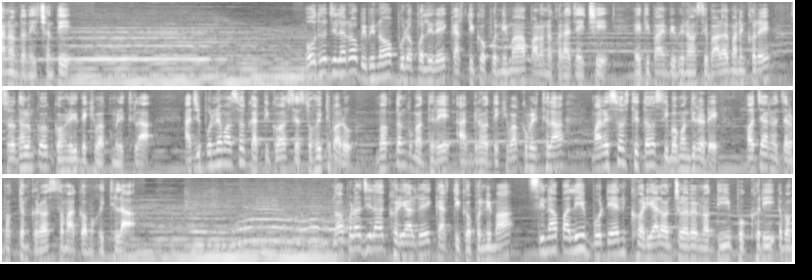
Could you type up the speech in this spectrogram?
ଆନନ୍ଦ ନେଇଛନ୍ତି। ବୌଦ୍ଧ ଜିଲ୍ଲାର ବିଭିନ୍ନ ପୁରପଲ୍ଲୀରେ କାର୍ତ୍ତିକ ପୂର୍ଣ୍ଣିମା ପାଳନ କରାଯାଇଛି ଏଥିପାଇଁ ବିଭିନ୍ନ ଶିବାଳୟମାନଙ୍କରେ ଶ୍ରଦ୍ଧାଳୁଙ୍କ ଗହଳି ଦେଖିବାକୁ ମିଳିଥିଲା। ଆଜି ପୂର୍ଣ୍ଣମାସ କାର୍ତ୍ତିକ ଶେଷ ହୋଇଥିବାରୁ ଭକ୍ତଙ୍କ ମଧ୍ୟରେ ଆଗ୍ରହ ଦେଖିବାକୁ ମିଳିଥିଲା। ମାନେଶ୍ୱର ସ୍ଥିତ ଶିବ ମନ୍ଦିରରେ ହଜାର ହଜାର ଭକ୍ତଙ୍କର ସମାଗମ ହୋଇଥିଲା। ନୂଆପଡ଼ା ଜିଲ୍ଲା ଖଡ଼ିଆଳରେ କାର୍ତ୍ତିକ ପୂର୍ଣ୍ଣିମା। ସିନାପାଲି ବୋଟେନ୍ ଖଡ଼ିଆଳ ଅଞ୍ଚଳର ନଦୀ ପୋଖରୀ ଏବଂ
